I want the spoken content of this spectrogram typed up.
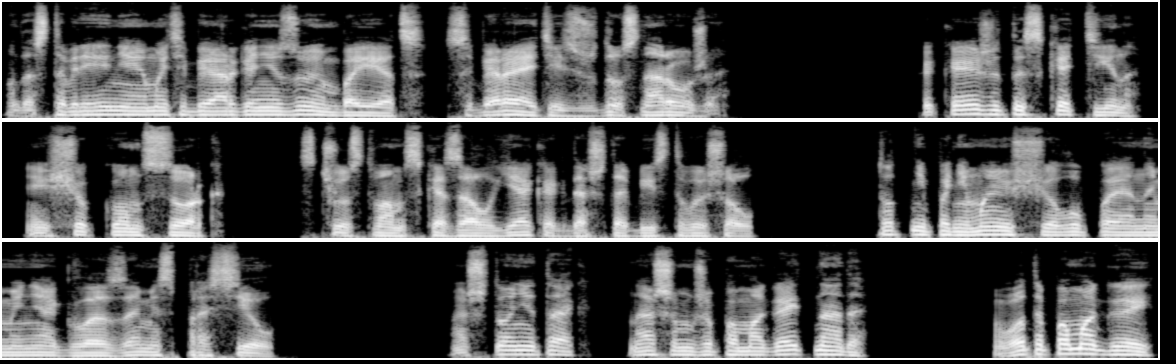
«Удостоверение мы тебе организуем, боец. Собирайтесь, жду снаружи». «Какая же ты скотина, еще комсорг», — с чувством сказал я, когда штабист вышел. Тот, непонимающе лупая на меня глазами, спросил. «А что не так? Нашим же помогать надо?» «Вот и помогай.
